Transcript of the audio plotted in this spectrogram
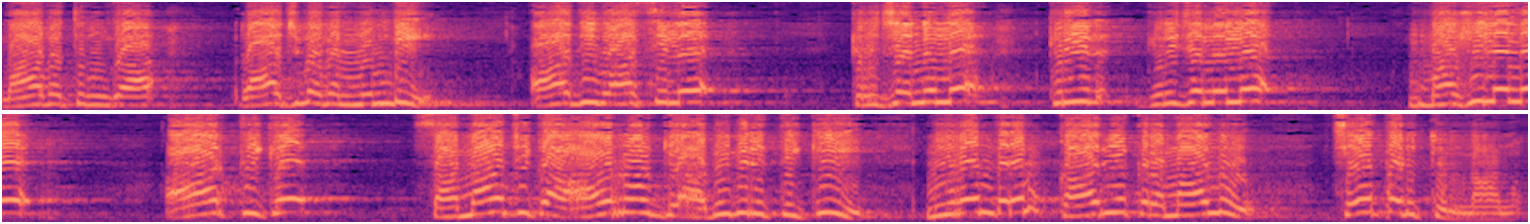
నావతుంగ రాజ్భవన్ నుండి ఆదివాసీల గిరిజనుల గిరి- గిరిజనుల మహిళల ఆర్థిక సామాజిక ఆరోగ్య అభివృద్ధికి నిరంతరం కార్యక్రమాలు చేపడుతున్నాను.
